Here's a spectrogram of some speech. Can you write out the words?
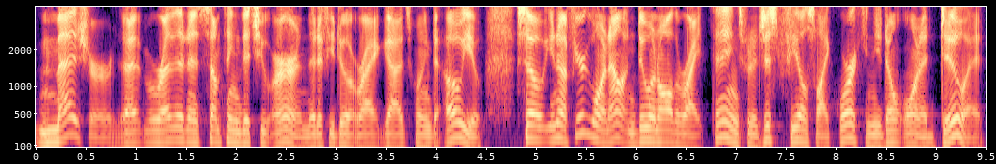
measure, uh, rather than as something that you earn, that if you do it right, God's going to owe you. So, you know, if you're going out and doing all the right things, but it just feels like work and you don't want to do it,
